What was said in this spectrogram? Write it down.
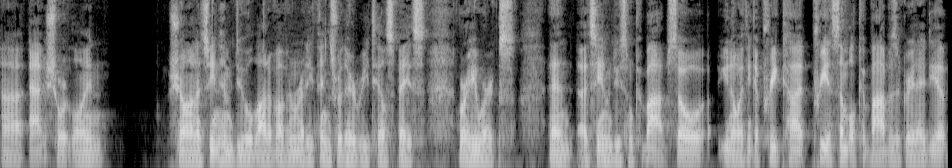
uh, at Short Loin, Sean, I've seen him do a lot of oven ready things for their retail space where he works. And I've seen him do some kebabs. So, you know, I think a pre cut, pre assembled kebab is a great idea.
